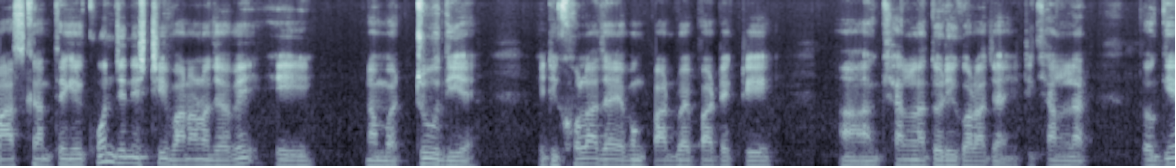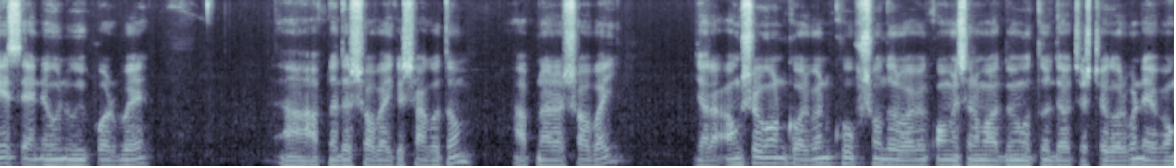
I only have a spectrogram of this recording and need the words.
মাঝখান থেকে কোন জিনিসটি বানানো যাবে? এই নাম্বার টু দিয়ে। এটি খোলা যায় এবং পার্ট বাই পার্ট একটি খেলনা তৈরি করা যায়, এটি খেলনার। তো গেস অ্যান্ড উইন উই পর্বে আপনাদের সবাইকে স্বাগতম। আপনারা সবাই যারা অংশগ্রহণ করবেন, খুব সুন্দরভাবে কমেন্টসের মাধ্যমে উত্তর দেওয়ার চেষ্টা করবেন এবং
